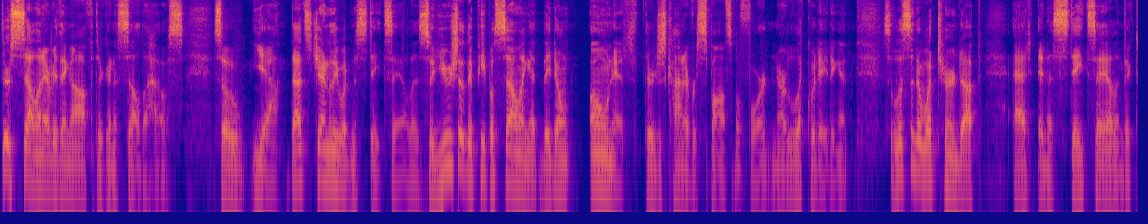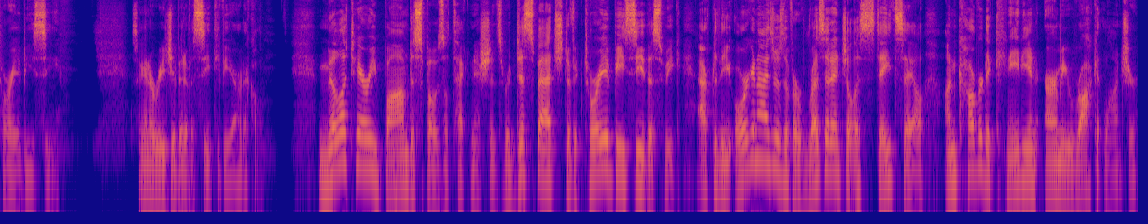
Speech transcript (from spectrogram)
they're selling everything off. They're going to sell the house. So, yeah, that's generally what an estate sale is. So, usually the people selling it, they don't own it. They're just kind of responsible for it and are liquidating it. So, listen to what turned up at an estate sale in Victoria, BC. So, I'm going to read you a bit of a CTV article. Military bomb disposal technicians were dispatched to Victoria, BC this week after the organizers of a residential estate sale uncovered a Canadian Army rocket launcher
